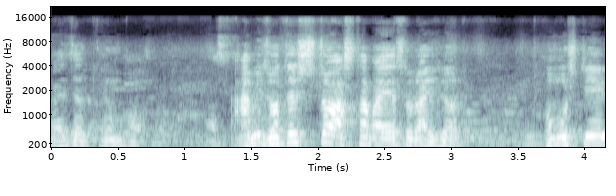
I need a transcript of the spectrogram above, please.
ৰাইজৰ আছে আমি যথেষ্ট আস্থা পাই আছোঁ ৰাইজৰ সমষ্টিৰ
